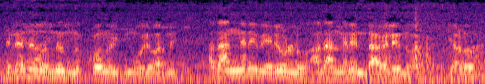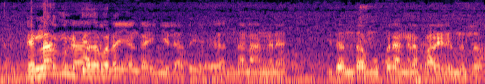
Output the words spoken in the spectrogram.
ഇതിൽ തന്നെ വന്ന് നിൽക്കുമെന്ന് ചോദിക്കുമ്പോൾ ഇവർ പറഞ്ഞ് അത് അങ്ങനെ വരുള്ളൂ അത് അങ്ങനെ ഉണ്ടാവില്ല എന്ന് പറഞ്ഞു. ഇയാൾ വന്നിട്ട്. എല്ലാവർക്കും കിട്ടി അതേപോലെ? ചെയ്യാൻ കഴിഞ്ഞില്ല അത്. എന്താണ് അങ്ങനെ ഇതെന്താ മൂപ്പർ അങ്ങനെ പറയുന്നുള്ളത്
